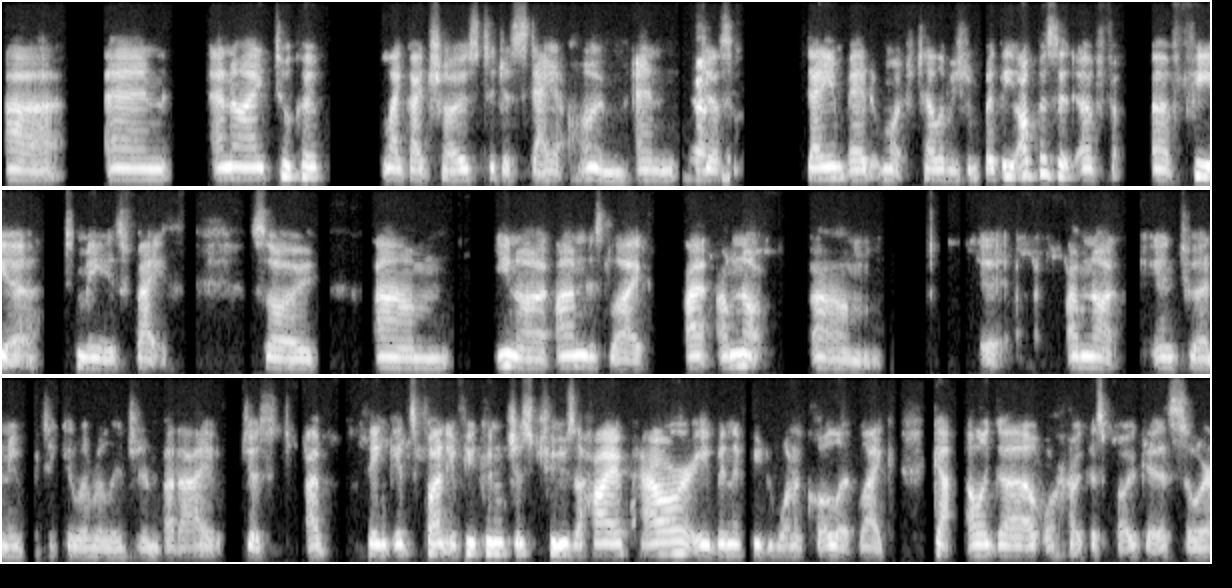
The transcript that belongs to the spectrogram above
uh and and I took a like I chose to just stay at home and yeah. just stay in bed and watch television. But the opposite of of fear to me is faith. So um you know I'm just like I, I'm not um eh, I'm not into any particular religion, but I just I think it's fun if you can just choose a higher power, even if you want to call it like Galaga or Hocus Pocus or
